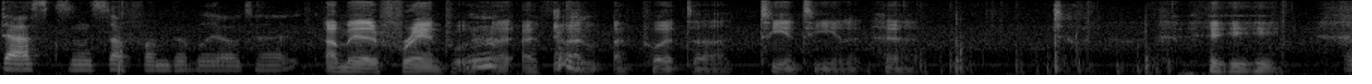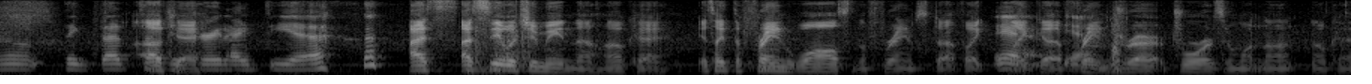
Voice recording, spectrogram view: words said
desks and stuff from Bibliotech. I made a framed. With, I, I, I, put uh, TNT in it. I don't think that's such Okay. a great idea. I, I see what you mean though. Okay, it's like the framed walls and the framed stuff, like Yeah, like uh, yeah. framed dra- drawers and whatnot. Okay.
